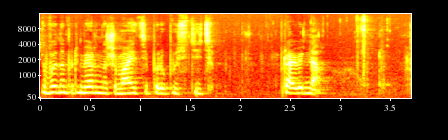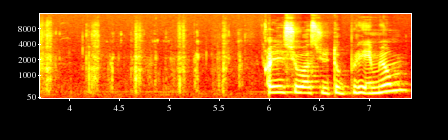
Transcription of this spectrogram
Вы, например, нажимаете «Пропустить». Правильно? А если у вас YouTube премиум,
